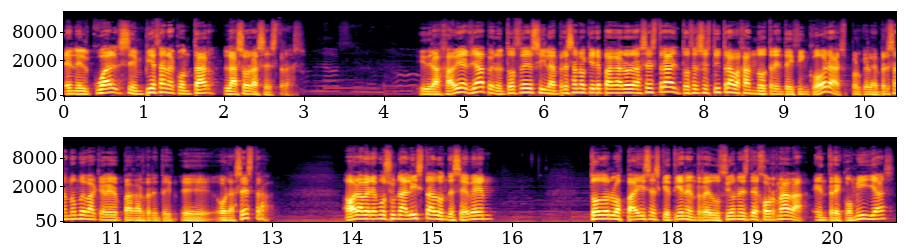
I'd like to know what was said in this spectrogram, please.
en el cual se empiezan a contar las horas extras. Y dirá, Javier, ya, pero entonces si la empresa no quiere pagar horas extra, entonces estoy trabajando 35 horas, porque la empresa no me va a querer pagar 30 eh, horas extra. Ahora veremos una lista donde se ven todos los países que tienen reducciones de jornada, entre comillas,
